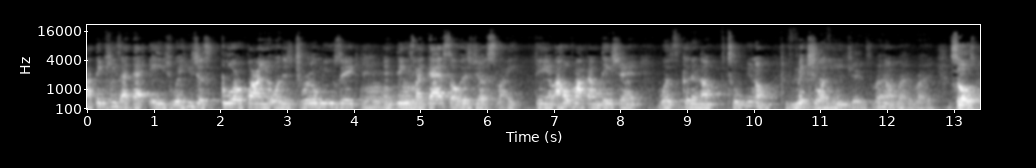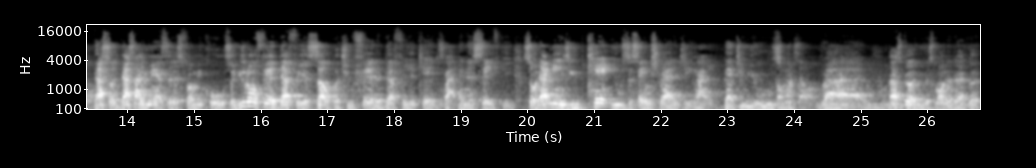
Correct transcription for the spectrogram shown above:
I think he's at that age where he's just glorifying all this drill music and things mm-hmm. like that. So it's just like, damn, I hope my foundation was good enough to, you know, make sure he, kids. Right, you know, right, right. So that's a, that's how you answer this for me. Cool. So you don't fear death for yourself, but you fear the death for your kids Right. and their safety. So that means you can't use the same strategy Right. that you use. For myself. Right. Mhm. That's good. You responded to that good.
